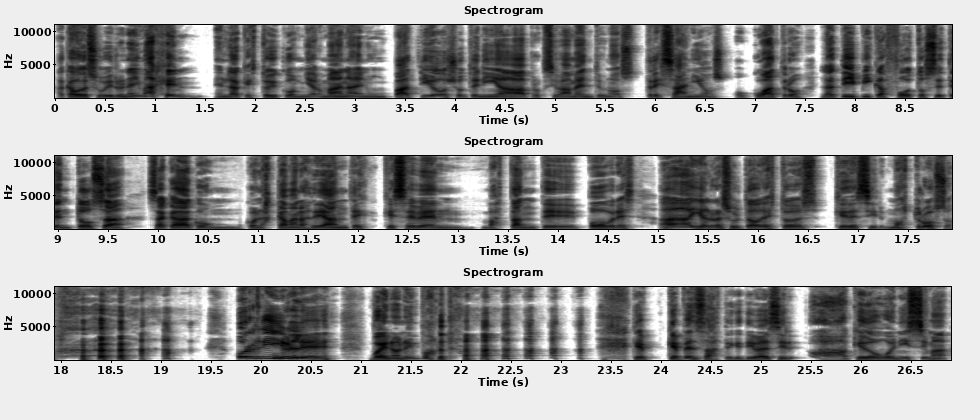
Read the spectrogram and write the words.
Acabo de subir una imagen en la que estoy con mi hermana en un patio, yo tenía aproximadamente unos 3 años o 4, la típica foto setentosa sacada con, con, las cámaras de antes que se ven bastante pobres. Ah, y el resultado de esto es, ¿qué decir? Monstruoso. ¡Horrible! Bueno, no importa. ¿Qué, ¿Qué, pensaste? ¿Que te iba a decir, ah, quedó buenísima?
